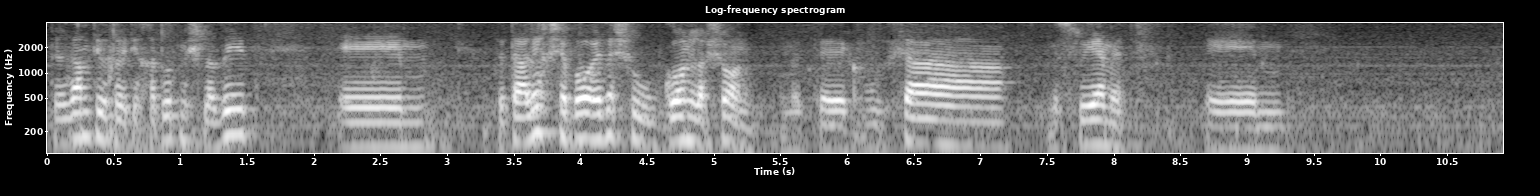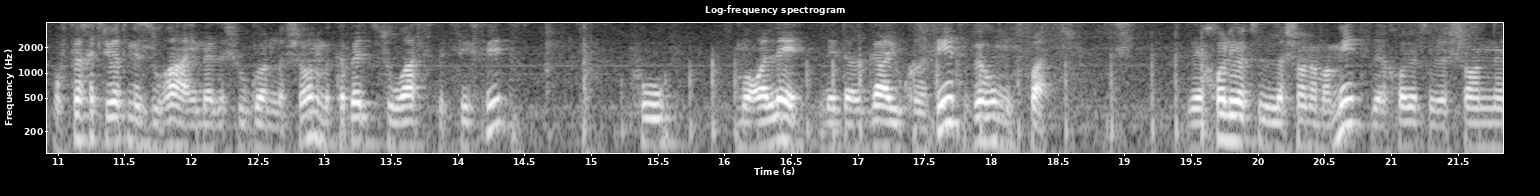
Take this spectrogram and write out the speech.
תרגמתי אותו, התייחדות משלבית, אה, זה תהליך שבו איזשהו גון לשון, אומרת אה, קבוצה מסוימת, הופכת להיות מזוהה עם איזשהו גון לשון, הוא מקבל צורה ספציפית, הוא מועלה לדרגה יוקרתית והוא מופץ. זה יכול להיות ללשון עממית, זה יכול להיות ללשון אה,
